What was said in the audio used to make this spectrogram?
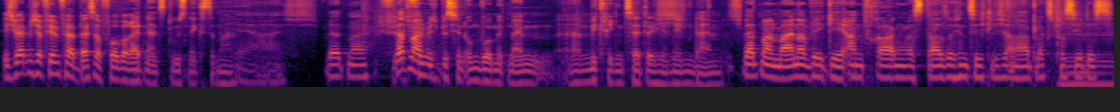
Ich werde mich auf jeden Fall besser vorbereiten als du das nächste Mal. Ja, ich werde mal, Ich, werd ich fühle mich ein bisschen unwohl mit meinem äh, mickrigen Zettel hier neben deinem. ich werd mal in meiner WG anfragen, was da so hinsichtlich Analplugs passiert ist.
